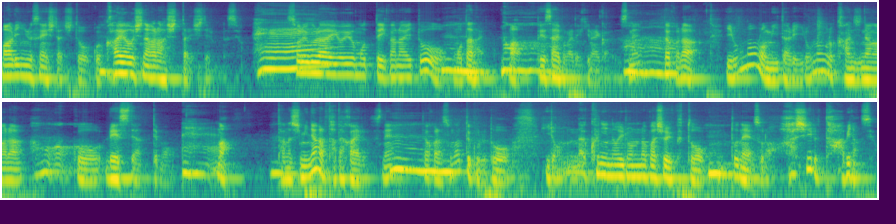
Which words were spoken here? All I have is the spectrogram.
周りにいる選手たちとこう会話をしながら走ったりしてるんですよ。それぐらい余裕を持っていかないとうん。持たない、あ。ーまあ、ペース配分ができないからですね。だからいろんなものを見たりいろんなものを感じながらこうレースであっても、ええ。まあ、楽しみながら戦えるんですね、うん。だからそうなってくるといろんな国のいろんな場所行くと、うん。本当ねその走る旅なんですよ。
